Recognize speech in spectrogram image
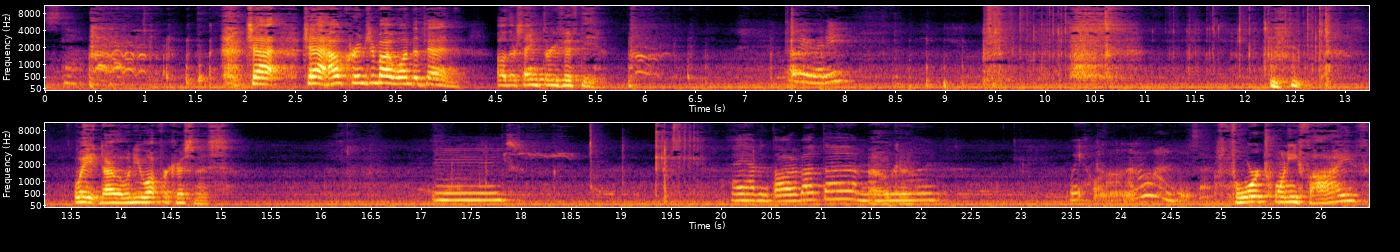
Stop. Chat, chat. How cringe am I? One to ten. Oh, they're saying 350. Okay, ready? Wait, Darla, what do you want for Christmas? Mm, I haven't thought about that. I'm not Oh, okay. gonna. Wait, hold on. I don't know how to do this actually. 425?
